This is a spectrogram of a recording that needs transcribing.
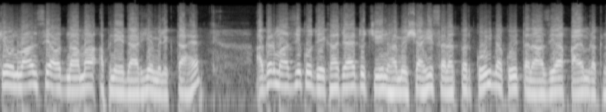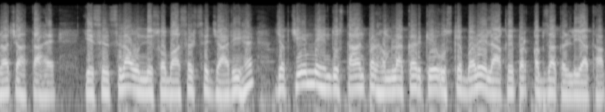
के उनवान से अवधनामा अपने इदारिये में लिखता है अगर माजी को देखा जाए तो चीन हमेशा ही सरहद पर कोई ना कोई तनाज़ा कायम रखना चाहता है। ये सिलसिला उन्नीस सौ बासठ से जारी है, जब चीन ने हिंदुस्तान पर हमला करके उसके बड़े इलाके पर कब्जा कर लिया था।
